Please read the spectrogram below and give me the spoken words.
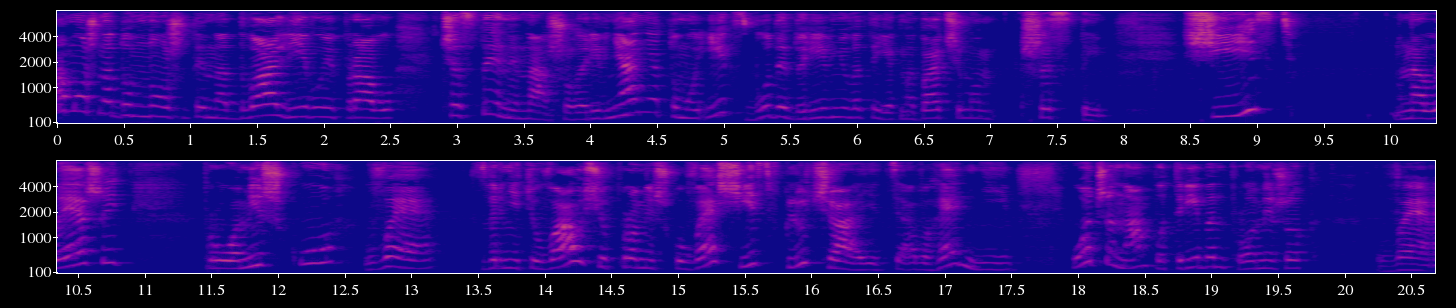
а можна домножити на 2 ліву і праву частини нашого рівняння, тому х буде дорівнювати, як ми бачимо, 6. 6 належить проміжку В. Зверніть увагу, що в проміжку В 6 включається, а в Г ні. Отже, нам потрібен проміжок В.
